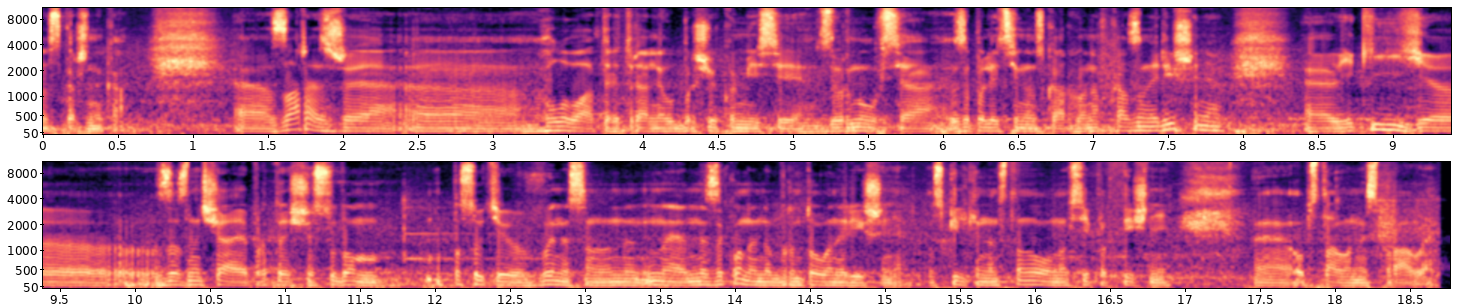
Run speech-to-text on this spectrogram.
е, скаржника. Е, Зараз же е, голова територіальної виборчої комісії звернувся з апеляційною скаргою на вказане рішення, е, в якій е, зазначає про те, що судом по суті винесено не- не- незаконне необґрунтоване рішення, оскільки не встановлено всі фактичні е, обставини справи.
